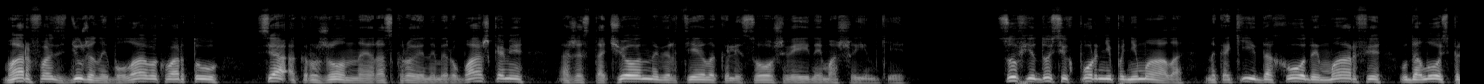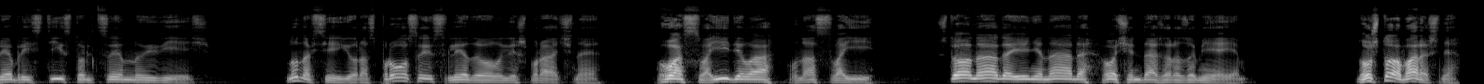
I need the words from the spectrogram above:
Марфа с дюжиной булавок во рту, вся окруженная раскроенными рубашками, ожесточенно вертела колесо швейной машинки. Софья до сих пор не понимала, на какие доходы Марфе удалось приобрести столь ценную вещь. Но на все ее расспросы следовало лишь мрачное. «У вас свои дела, у нас свои. Что надо и не надо, очень даже разумеем». «Ну что, барышня?»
